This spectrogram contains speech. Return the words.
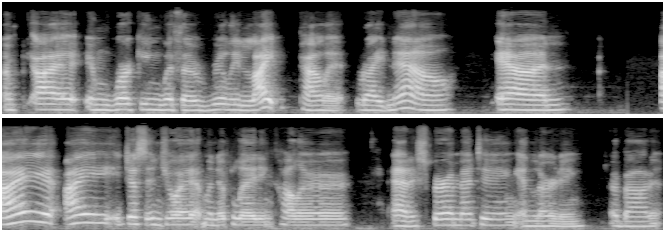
I'm, I am working with a really light palette right now, and I I just enjoy manipulating color and experimenting and learning about it.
